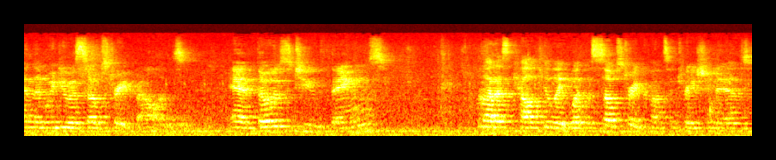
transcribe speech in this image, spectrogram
and then we do a substrate balance. And those two things let us calculate what the substrate concentration is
